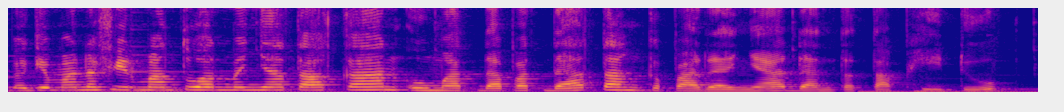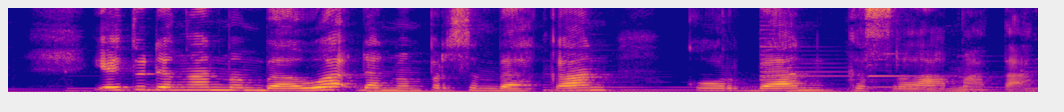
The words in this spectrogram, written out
Bagaimana firman Tuhan menyatakan umat dapat datang kepadanya dan tetap hidup, yaitu dengan membawa dan mempersembahkan korban keselamatan.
